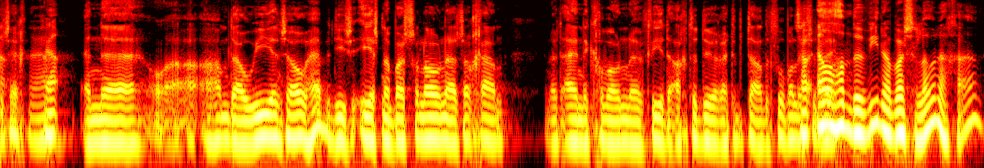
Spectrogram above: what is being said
ik Ja, maar zeggen. ja. Ja. En eh Hamdaoui en zo, hè, die eerst naar Barcelona zou gaan. En uiteindelijk gewoon eh, via de achterdeur uit de betaalde voetbal. is Zou. Elham de Wie naar Barcelona gaan?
